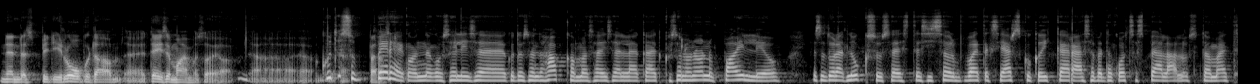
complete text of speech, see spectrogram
nendest pidi loobuda teise maailmasõja. kuidas su pärast. perekond nagu sellise, kuidas öelda, hakkama sai sellega, et kui sul on olnud palju ja sa tuled luksusest ja siis sul võetakse järsku kõik ära ja sa pead nagu otsast peale alustama, et.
